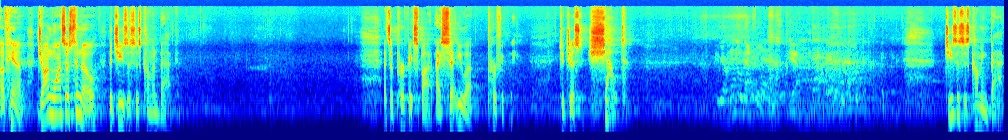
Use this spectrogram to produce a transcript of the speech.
of him. John wants us to know that Jesus is coming back. That's a perfect spot. I set you up perfectly to just shout. Jesus is coming back.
